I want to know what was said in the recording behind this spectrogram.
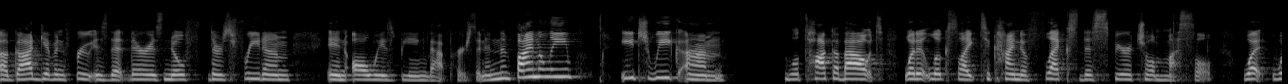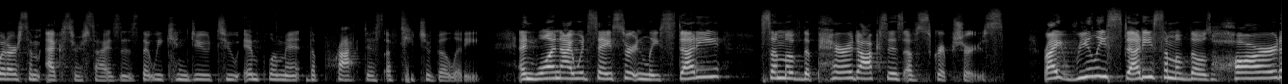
a God-given fruit is that there is no, there's freedom in always being that person. And then finally, each week, um, we'll talk about what it looks like to kind of flex this spiritual muscle. What, what are some exercises that we can do to implement the practice of teachability? And one, I would say, certainly study some of the paradoxes of scriptures right? Really study some of those hard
